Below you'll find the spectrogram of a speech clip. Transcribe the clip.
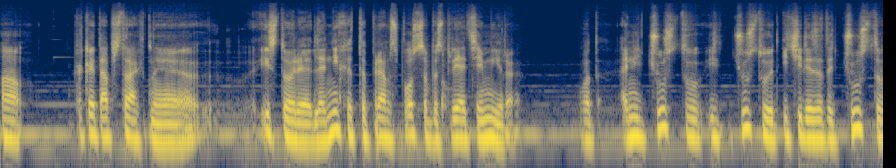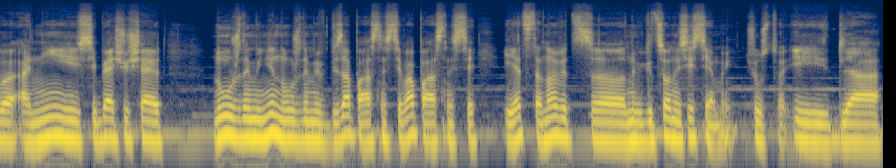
а, какая-то абстрактная история. Для них это прям способ восприятия мира. Вот они чувствуют чувствуют, и через это чувство они себя ощущают нужными, ненужными, в безопасности, в опасности. И это становится навигационной системой чувства. И для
